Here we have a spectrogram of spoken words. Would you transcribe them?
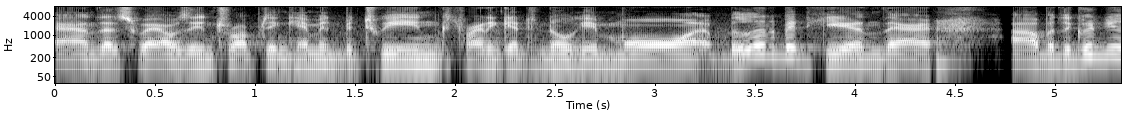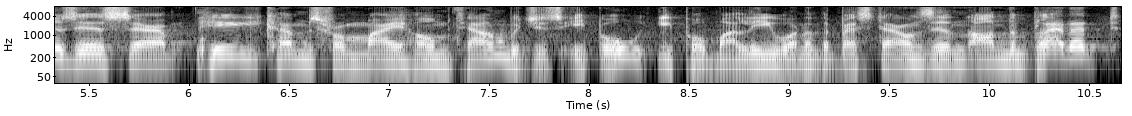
and that's where I was interrupting him in between, trying to get to know him more, a little bit here and there. Uh, but the good news is uh, he comes from my hometown, which is Ipoh, Ipoh, Mali, one of the best towns in, on the planet.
